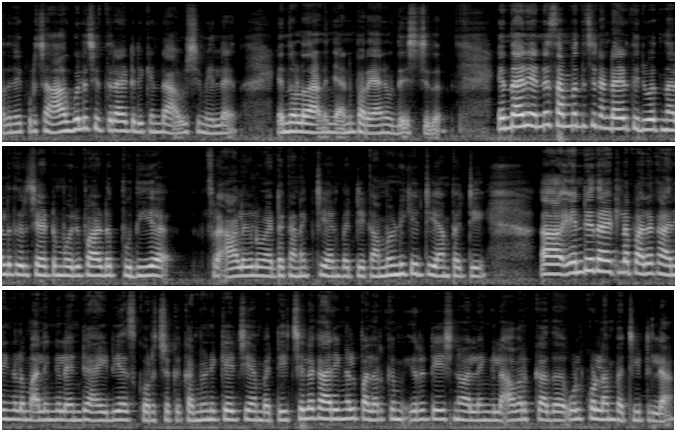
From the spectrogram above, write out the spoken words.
അതിനെക്കുറിച്ച് ആകുല ചിത്തരായിട്ടിരിക്കേണ്ട ആവശ്യമില്ല എന്നുള്ളതാണ് ഞാൻ പറയാൻ ഉദ്ദേശിച്ചത്. എന്തായാലും എന്നെ സംബന്ധിച്ച് രണ്ടായിരത്തി ഇരുപത്തിനാല് തീർച്ചയായിട്ടും ഒരുപാട് പുതിയ ആളുകളുമായിട്ട് കണക്ട് ചെയ്യാൻ പറ്റി കമ്മ്യൂണിക്കേറ്റ് ചെയ്യാൻ പറ്റി. എന്റേതായിട്ടുള്ള പല കാര്യങ്ങളും അല്ലെങ്കിൽ എന്റെ ഐഡിയാസ് കുറച്ചൊക്കെ കമ്മ്യൂണിക്കേറ്റ് ചെയ്യാൻ പറ്റി. ചില കാര്യങ്ങൾ പലർക്കും ഇറിറ്റേഷനോ അല്ലെങ്കിൽ അവർക്കത് ഉൾക്കൊള്ളാൻ പറ്റിയിട്ടില്ല.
